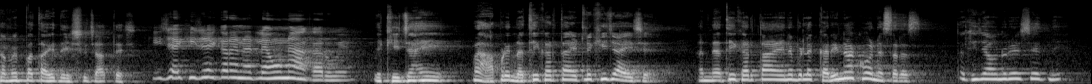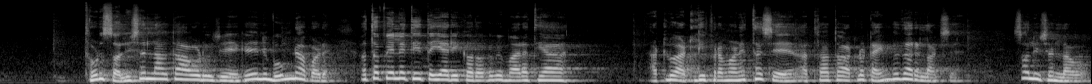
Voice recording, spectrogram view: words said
અમે પતાવી દઈશું જાતે. જ ખીજાઈ ખીજાય કરે ને એટલે હું ના કરું એ એ ખીજાય પણ આપણે નથી કરતા એટલે ખીજાય છે. અને નથી કરતા એને બદલે કરી નાખો ને સરસ. તો ખીજાવાનું રહેશે જ નહીં. થોડું સોલ્યુશન લાવતા આવડવું જોઈએ કે એને બૂમ ના પડે. અથવા પહેલેથી તૈયારી કરો કે ભાઈ મારાથી આ આટલું આટલી પ્રમાણે થશે અથવા તો આટલો ટાઈમ વધારે લાગશે. સોલ્યુશન લાવો.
